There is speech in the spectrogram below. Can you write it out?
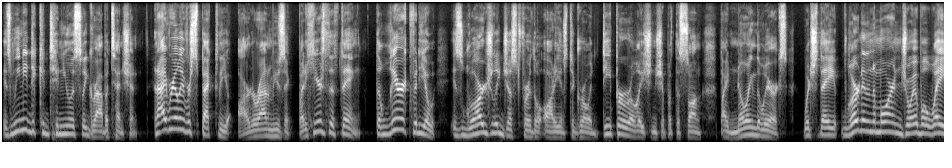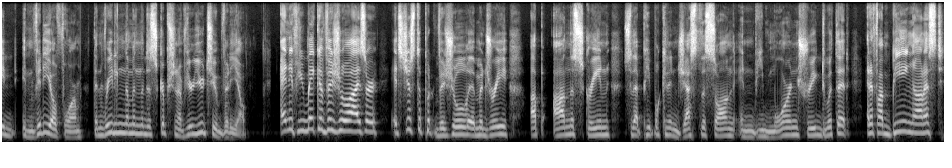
is we need to continuously grab attention. And I really respect the art around music, but here's the thing. The lyric video is largely just for the audience to grow a deeper relationship with the song by knowing the lyrics, which they learn in a more enjoyable way in video form than reading them in the description of your YouTube video. And if you make a visualizer, it's just to put visual imagery up on the screen so that people can ingest the song and be more intrigued with it. And if I'm being honest,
